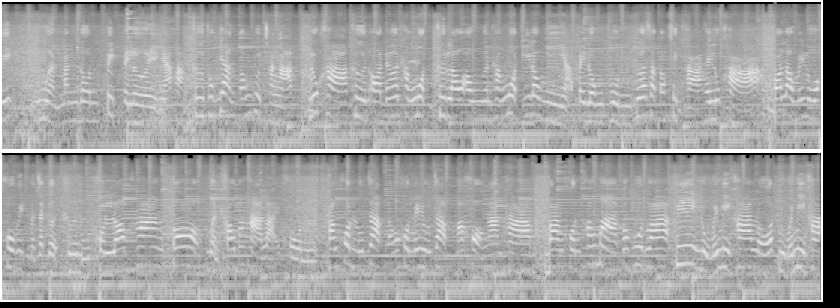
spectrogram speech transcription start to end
วิตเหมือนมันโดนปิดไปเลยอย่างเงี้ยค่ะ คือทุกอย่างต้องหยุดชะงัก ลูกค้าคืนออเดอร์ทั้งหมด คือเราเอาเงินทั้งหมดที่เรามีอะไปลงทุนเพื่อสต็อกสินค้าให้ลูกค้า เพราะเราไม่รู้ว่าโควิดมันจะเกิดขึ้น คนรอบข้างก็เหมือนเข้ามาหาหลายคน ทั้งคนรู้จักแล้วก็คนไม่รู้จักมาของานทำบางคนเข้ามาก็พูดว่าพี่หนูไม่มีค่ารถหนูไม่มีค่า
